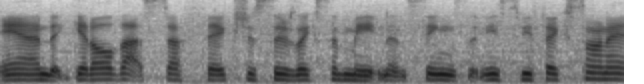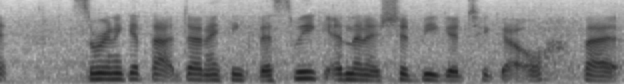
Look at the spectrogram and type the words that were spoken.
and get all that stuff fixed. Just there's like some maintenance things that needs to be fixed on it. So we're gonna get that done, I think, this week, and then it should be good to go. But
